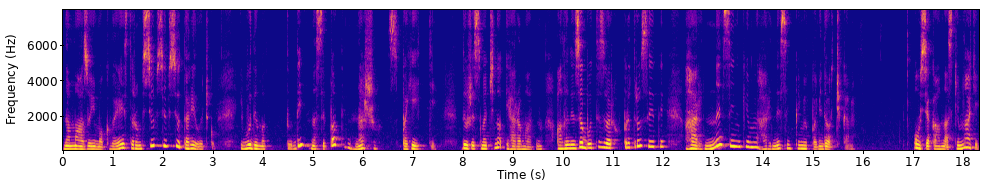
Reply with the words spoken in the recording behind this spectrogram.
Намазуємо клейстером всю-всю-всю тарілочку і будемо туди насипати нашу спагетті. Дуже смачно і ароматно, але не забудьте зверху притрусити гарнесенькими, гарнесенькими помідорчиками. Ось яка в нас в кімнаті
